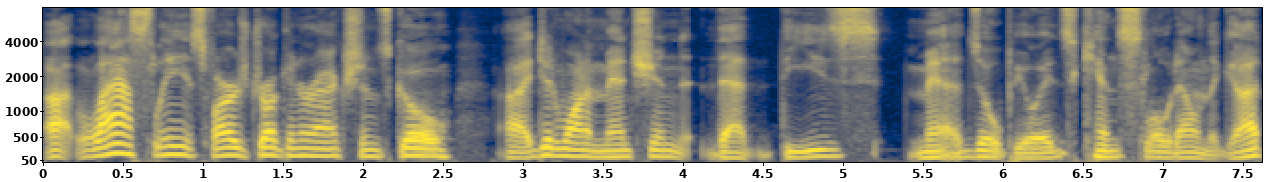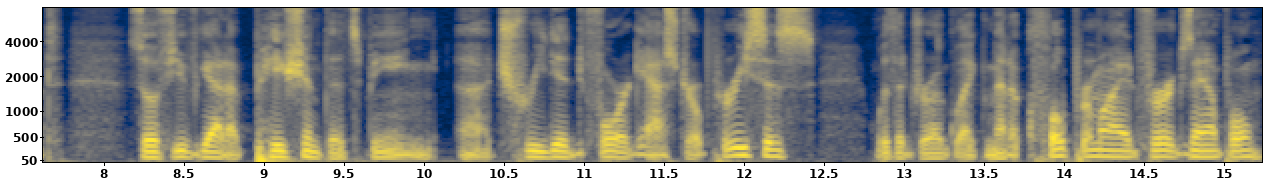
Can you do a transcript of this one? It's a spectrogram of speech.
Uh, lastly, as far as drug interactions go, I did want to mention that these meds, opioids, can slow down the gut. So if you've got a patient that's being uh, treated for gastroparesis with a drug like metoclopramide, for example,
